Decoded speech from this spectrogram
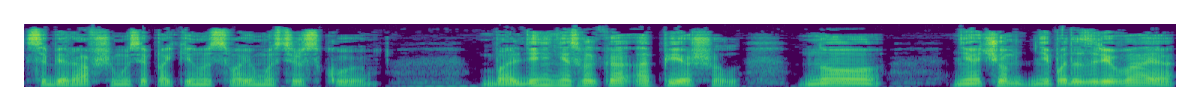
собиравшемуся покинуть свою мастерскую. Бальдини несколько опешил, но, ни о чем не подозревая,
